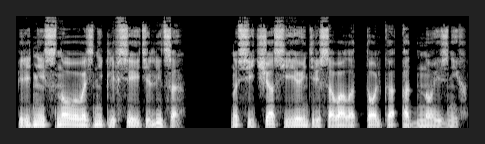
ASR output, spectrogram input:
Перед ней снова возникли все эти лица, но сейчас ее интересовало только одно из них.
